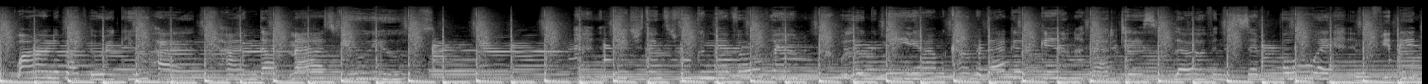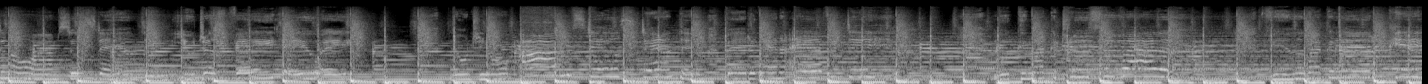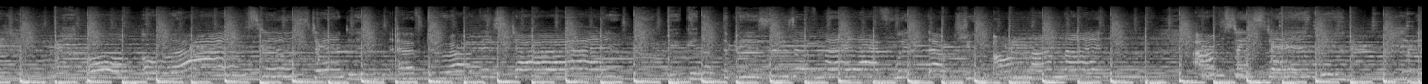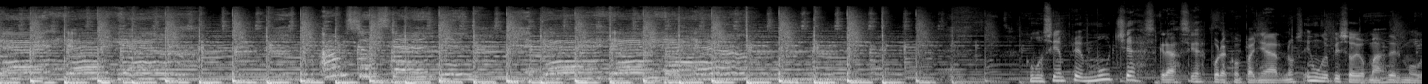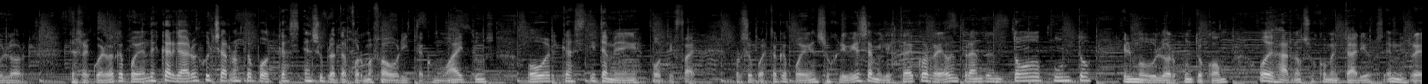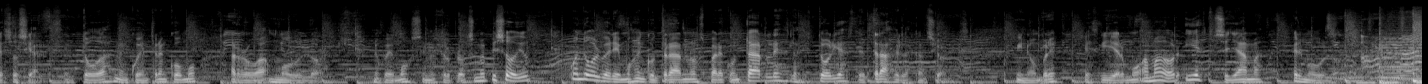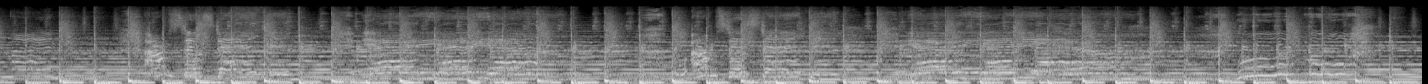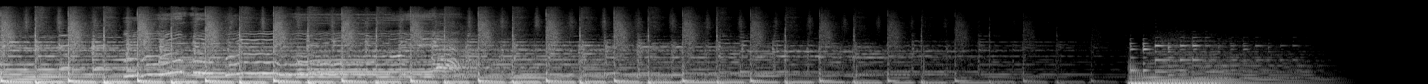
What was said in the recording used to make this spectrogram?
muchas gracias por acompañarnos en un episodio más del Modulor. Les recuerdo que pueden descargar o escuchar nuestro podcast en su plataforma favorita como iTunes, Overcast y también en Spotify. Por supuesto que pueden suscribirse a mi lista de correo entrando en todo.elmodulor.com o dejarnos sus comentarios en mis redes sociales. En todas me encuentran como arroba modulor. Nos vemos en nuestro próximo episodio cuando volveremos a encontrarnos para contarles las historias detrás de las canciones. Mi nombre es Guillermo Amador y esto se llama El Módulo.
